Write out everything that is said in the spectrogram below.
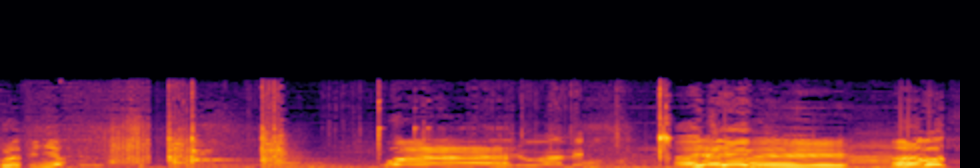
Faut la finir. Ouais. Allez, tiens. Yeah. À la vôtre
